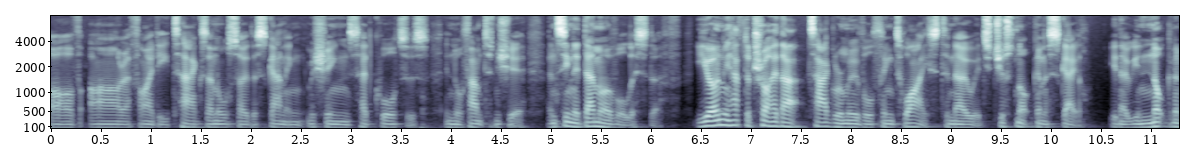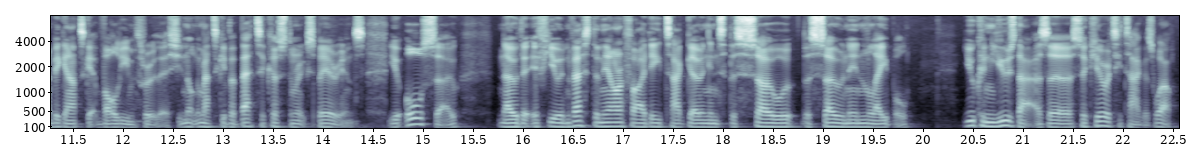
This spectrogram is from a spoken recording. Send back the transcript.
of RFID tags and also the scanning machines headquarters in Northamptonshire and seen a demo of all this stuff. You only have to try that tag removal thing twice to know it's just not going to scale. You know, you're not going to be able to get volume through this. You're not going to have to give a better customer experience. You also know that if you invest in the RFID tag going into the sew the sewn in label, you can use that as a security tag as well.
